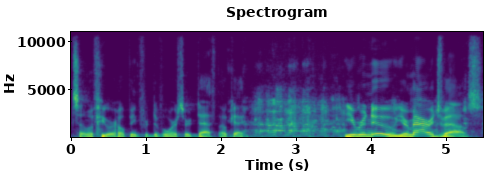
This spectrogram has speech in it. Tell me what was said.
Some of you are hoping for divorce or death. Okay. you renew your marriage vows.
